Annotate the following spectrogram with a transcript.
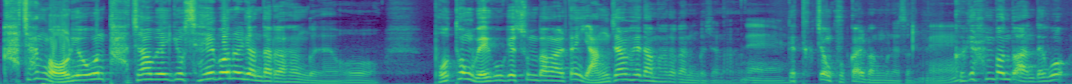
가장 어려운 다자 외교 세 번을 연달아 하는 거예요. 보통 외국에 순방할 땐 양자 회담 하러 가는 거잖아. 네. 그러니까 특정 국가를 방문해서 네. 그게 한 번도 안 되고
